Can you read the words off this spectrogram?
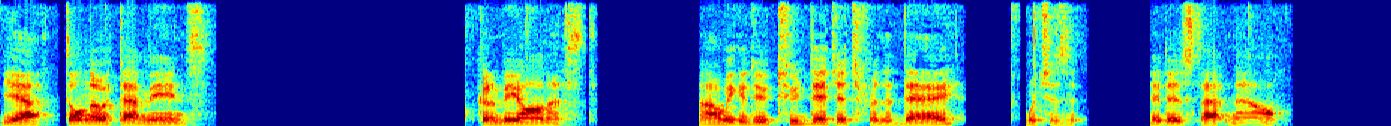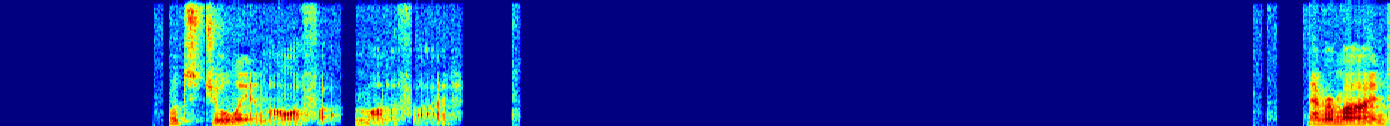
Yeah, don't know what that means. I'm Gonna be honest. Uh, we could do two digits for the day, which is it is that now. What's Julian modified? Never mind.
